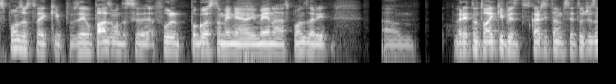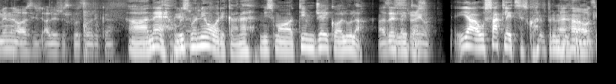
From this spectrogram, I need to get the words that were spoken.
sponzorstva ekip? Zdaj opazimo, da se ful pogosto menjajo imena sponzorji. Um, verjetno tvoje ekipe, kar si tam se je tudi že zamenjalo ali, si- ali že skozi Orika. Uh, ne, v bistvu ni Orika, ne. mi smo tim Jayko Alula. A zdaj se je. Ja, vsak let se skoraj spremeni. Aha, konec. ok.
